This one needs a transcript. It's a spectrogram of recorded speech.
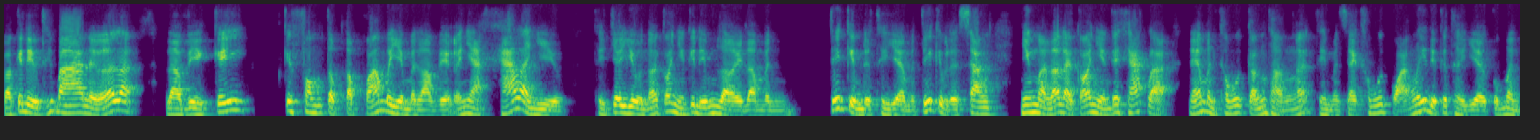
Và cái điều thứ ba nữa là là vì cái cái phong tục tập quán bây giờ mình làm việc ở nhà khá là nhiều thì cho dù nó có những cái điểm lợi là mình tiết kiệm được thời giờ mình tiết kiệm được xăng. Nhưng mà nó lại có những cái khác là nếu mình không có cẩn thận á, thì mình sẽ không có quản lý được cái thời giờ của mình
